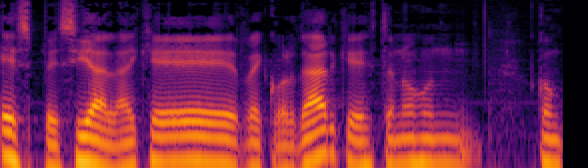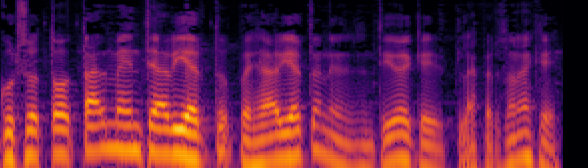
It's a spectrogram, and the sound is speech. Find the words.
especial. Hay que recordar que esto no es un concurso totalmente abierto, pues es abierto en el sentido de que las personas que,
